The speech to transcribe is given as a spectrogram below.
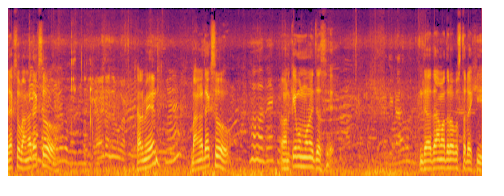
দেখছ ভাঙা দেখছ? শারমিন ভাঙা দেখছ? এখন কেমন মনে হইতেছে? দাদা আমাদের অবস্থাটা কি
